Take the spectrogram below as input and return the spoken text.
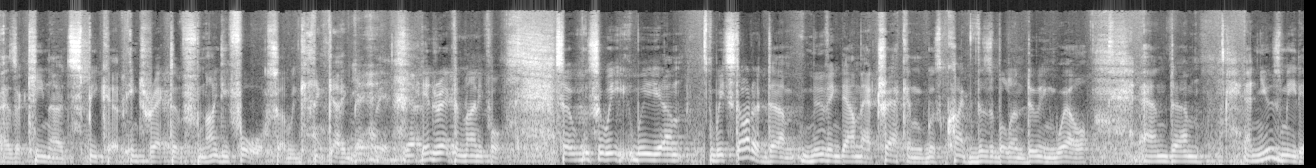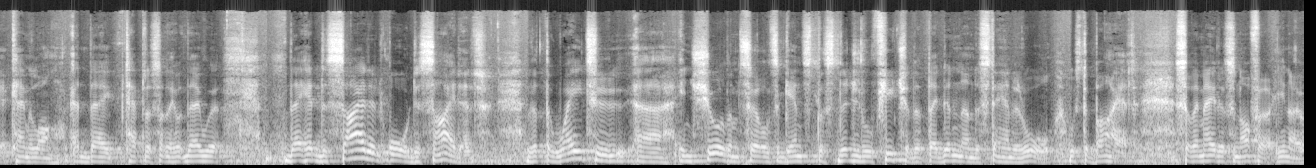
as a keynote speaker. Interactive '94, so we going back there. yeah. Interactive '94. So so we we um, we started um, moving down that track and was quite visible and doing well. And um, and news media came along and they tapped us. They, they were they had decided or decided that the way to uh, ensure themselves against this digital future that they didn't understand at all was to buy it. So they made us an offer. You know,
